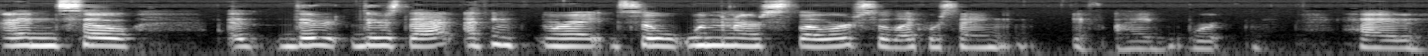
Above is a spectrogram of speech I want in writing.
And so uh, there, there's that. I think, right, so women are slower. So like we're saying, if I were, had...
